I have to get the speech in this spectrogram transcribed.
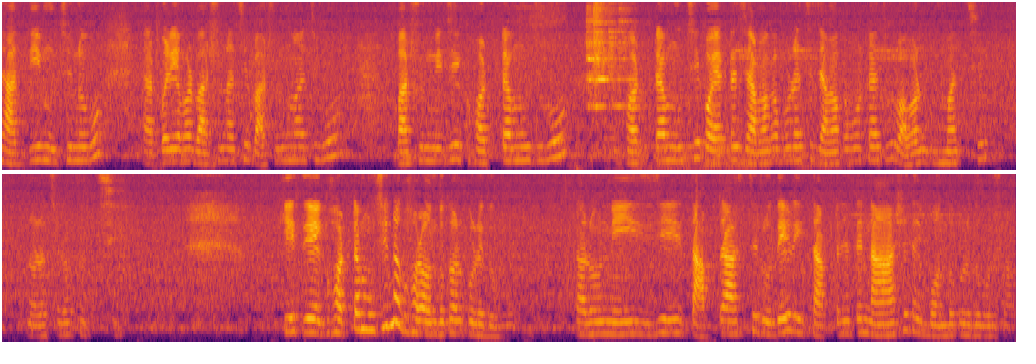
ঝাঁট দিয়ে মুছে নেব। তারপরে আবার বাসন আছে, বাসন মাজবো, বাসন মেজে ঘরটা মুছবো। ঘরটা মুছে কয়েকটা জামা কাপড় আছে জামা কাপড় কাচবো বাবার ঘুমাচ্ছে, নড়াচড়া করছে। কেটে ঘরটা মুছে না, ঘর অন্ধকার করে দেবো। কারণ এই যে তাপটা আসছে রোদের, এই তাপটা যাতে না আসে, তাই বন্ধ করে দেবো সব।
